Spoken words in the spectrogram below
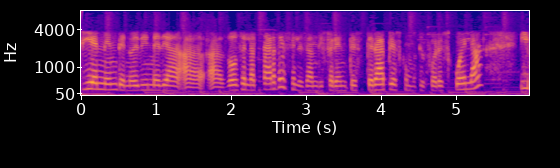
vienen de nueve y media a, a dos de la tarde, se les dan diferentes terapias como si fuera escuela y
